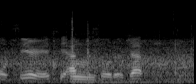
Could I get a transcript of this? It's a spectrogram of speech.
more serious, you have Mm. to hmm. sort of adapt.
